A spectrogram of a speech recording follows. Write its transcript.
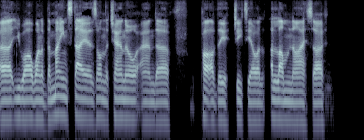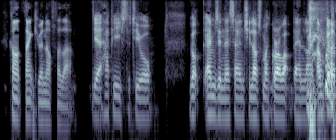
Uh, you are one of the mainstayers on the channel and uh, part of the GTO alumni. So can't thank you enough for that. Yeah, happy Easter to you all. We've got Ems in there saying she loves my grow up Ben. Like I'm gonna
